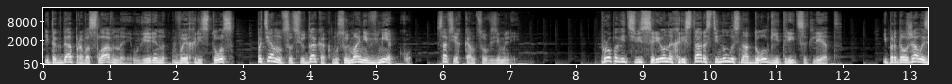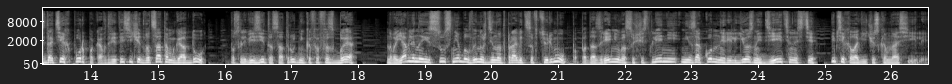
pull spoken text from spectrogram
И тогда православные, уверен, В. Христос, потянутся сюда, как мусульмане в Мекку, со всех концов земли. Проповедь Виссариона Христа растянулась на долгие 30 лет и продолжалась до тех пор, пока в 2020 году, после визита сотрудников ФСБ, новоявленный Иисус не был вынужден отправиться в тюрьму по подозрению в осуществлении незаконной религиозной деятельности и психологическом насилии.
